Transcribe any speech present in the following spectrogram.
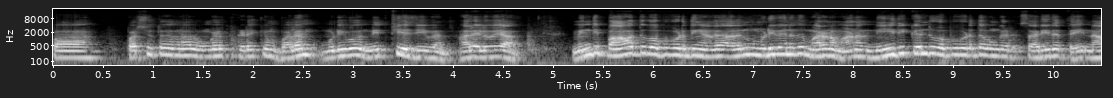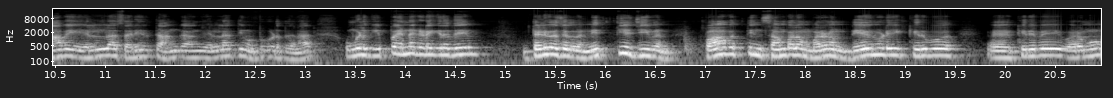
பா பரிசுத்தினால் உங்களுக்கு கிடைக்கும் பலன் முடிவோ நித்திய ஜீவன். ஹalleluya மிந்தி பாவத்துக்கு ஒப்பு கொடுத்தீங்க. அது அதன் முடிவேனது மரணம். ஆனால் நீதிக்கென்று ஒப்பு கொடுத்த உங்கள் சரீரத்தை நாவை எல்லா சரீரத்தை அங்கே அங்கே எல்லாத்தையும் ஒப்பு கொடுத்ததனால் உங்களுக்கு இப்போ என்ன கிடைக்கிறது? தெளிவாக சொல்லுவேன். நித்திய ஜீவன். பாவத்தின் சம்பளம் மரணம். தேவனுடைய கிருபோ கிருபை வரமோ?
